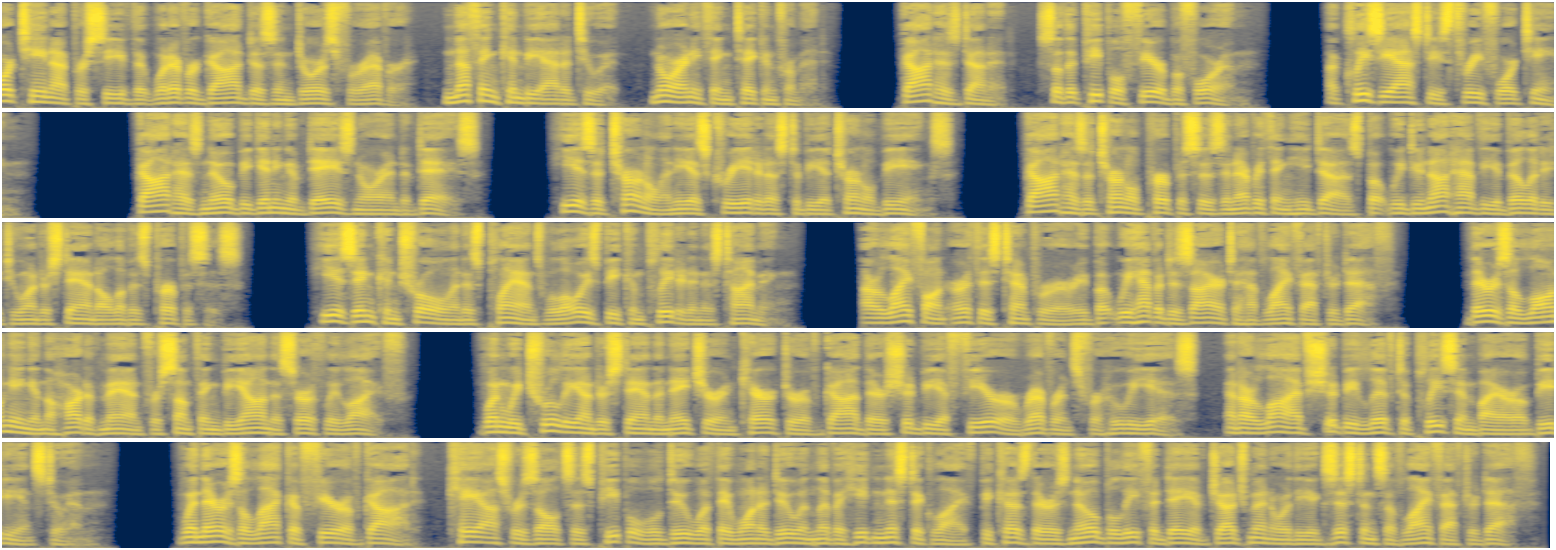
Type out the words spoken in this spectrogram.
14 I perceive that whatever God does endures forever, nothing can be added to it, nor anything taken from it. God has done it, so that people fear before him. Ecclesiastes 3:14. God has no beginning of days nor end of days. He is eternal and he has created us to be eternal beings. God has eternal purposes in everything he does, but we do not have the ability to understand all of his purposes. He is in control and his plans will always be completed in his timing. Our life on earth is temporary, but we have a desire to have life after death. There is a longing in the heart of man for something beyond this earthly life. When we truly understand the nature and character of God, there should be a fear or reverence for who He is, and our lives should be lived to please Him by our obedience to Him. When there is a lack of fear of God, chaos results as people will do what they want to do and live a hedonistic life because there is no belief a day of judgment or the existence of life after death.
